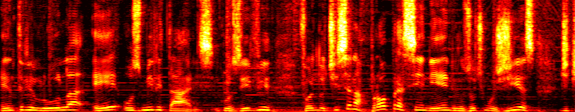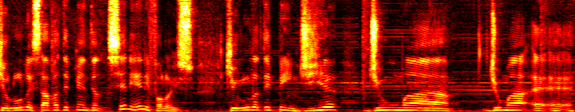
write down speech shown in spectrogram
entre Lula e os militares. Inclusive, foi notícia na própria CNN nos últimos dias de que Lula estava dependendo. CNN falou isso, que Lula dependia de uma de, uma, é,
